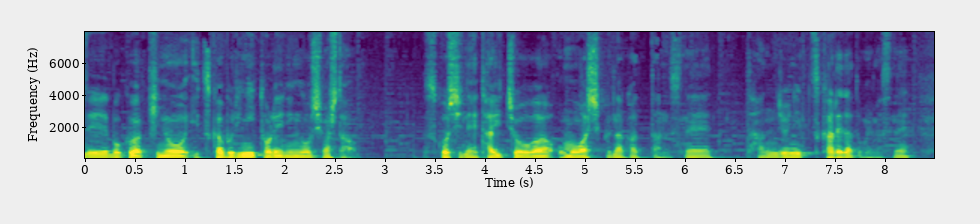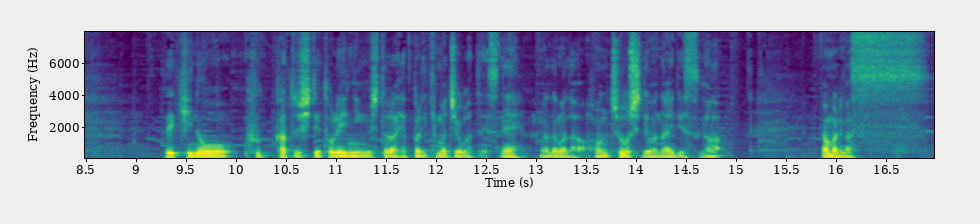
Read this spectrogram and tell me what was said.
で僕は昨日5日ぶりにトレーニングをしました。少しね体調が思わしくなかったんですね。単純に疲れだと思いますね。で昨日復活してトレーニングしたらやっぱり気持ちよかったですね。まだまだ本調子ではないですが頑張ります。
